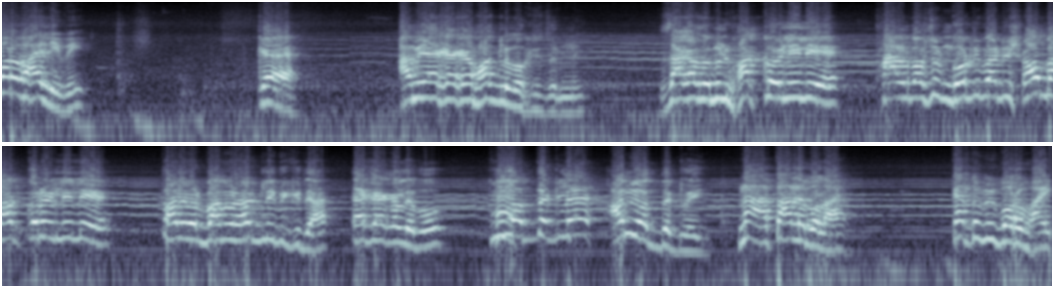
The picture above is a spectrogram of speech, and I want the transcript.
বড় ভাই লিবি। কে? আমি একা একা ভাগ নেব কি জন্য জায়গা জমিন ভাগ করে নিলিয়ে থাল বাসন ঘটি বাটি সব ভাগ করে নিলিয়ে তার এবার বাবার হাট লিবি কিনা একা একা নেব। তুই হ্যাঁ। অর্ধেক লে আমি অর্ধেক লেই। না তাহলে বলায় কে তুমি বড় ভাই?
